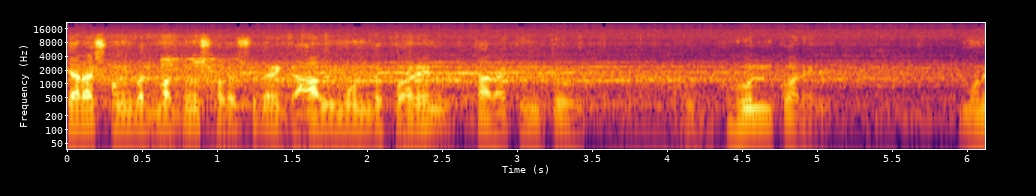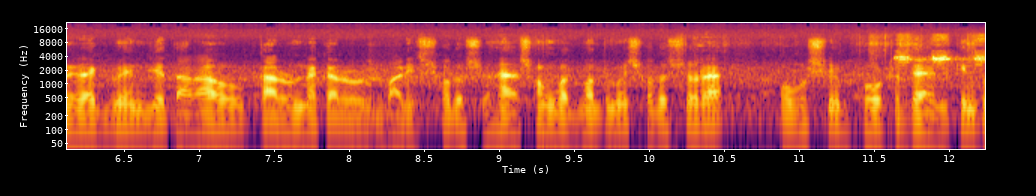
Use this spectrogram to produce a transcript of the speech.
যারা সংবাদ মাধ্যমের সদস্যদের গাল মন্দ করেন, তারা কিন্তু ভুল করেন। মনে রাখবেন যে তারাও কারোর না কারোর বাড়ির সদস্য। হ্যাঁ সংবাদ মাধ্যমের সদস্যরা অবশ্যই ভোট দেন। কিন্তু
